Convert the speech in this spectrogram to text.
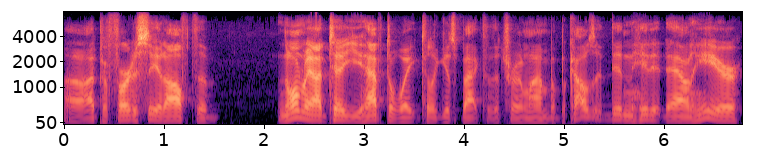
Uh, I prefer to see it off the. Normally, I'd tell you you have to wait till it gets back to the trend line, but because it didn't hit it down here,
